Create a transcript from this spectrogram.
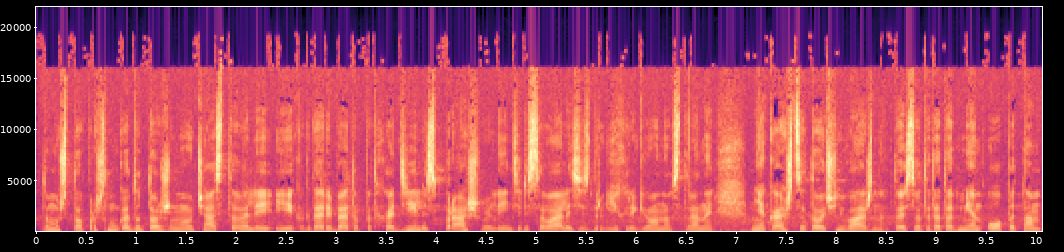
Потому что в прошлом году тоже мы участвовали, и когда ребята подходили, спрашивали, интересовались из других регионов страны, мне кажется, это очень важно. То есть вот этот обмен опытом,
